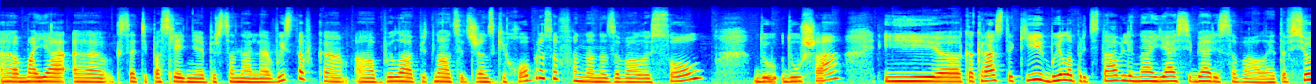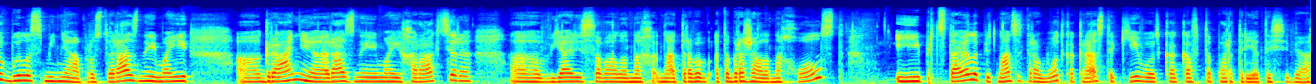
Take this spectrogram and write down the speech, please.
Э, моя, э, кстати, последняя персональная выставка а, была 15 женских образов, она называлась «Soul», «Душа», и э, как раз-таки было представлено «Я себя рисовала». Это все было с меня, просто разные мои а, грани, разные мои характеры а, я рисовала, на, на, отображала на холст, и представила 15 работ как раз-таки вот как автопортреты себя.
